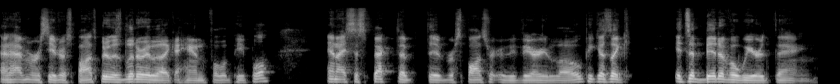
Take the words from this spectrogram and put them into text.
and haven't received a response. But it was literally like a handful of people, and I suspect that the response rate would be very low because like it's a bit of a weird thing,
